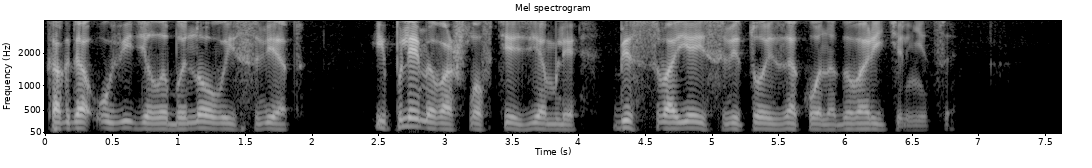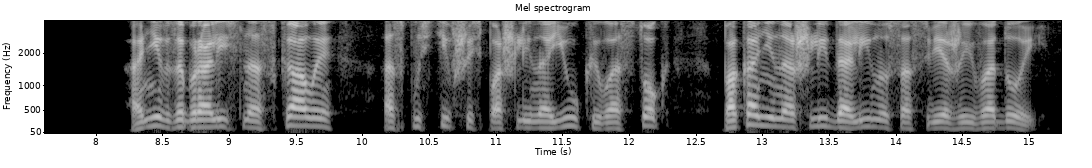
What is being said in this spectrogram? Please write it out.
когда увидела бы новый свет, и племя вошло в те земли без своей святой законоговорительницы. Они взобрались на скалы, а спустившись пошли на юг и восток, пока не нашли долину со свежей водой —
